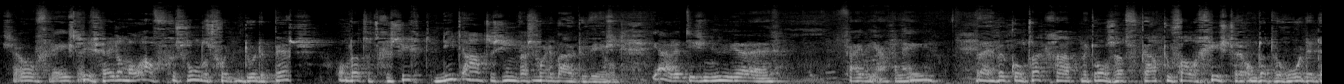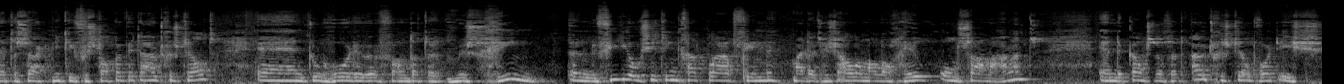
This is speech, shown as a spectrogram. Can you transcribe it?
Zo Het vreselijk. is helemaal afgezonderd voor, door de pers, omdat het gezicht niet aan te zien was voor de buitenwereld. Ja, dat is nu eh, vijf jaar geleden. Wij hebben contact gehad met onze advocaat, toevallig gisteren, omdat we hoorden dat de zaak Nicky Verstappen werd uitgesteld. En toen hoorden we van dat er misschien een videozitting gaat plaatsvinden, maar dat is allemaal nog heel onsamenhangend. En de kans dat het uitgesteld wordt is,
